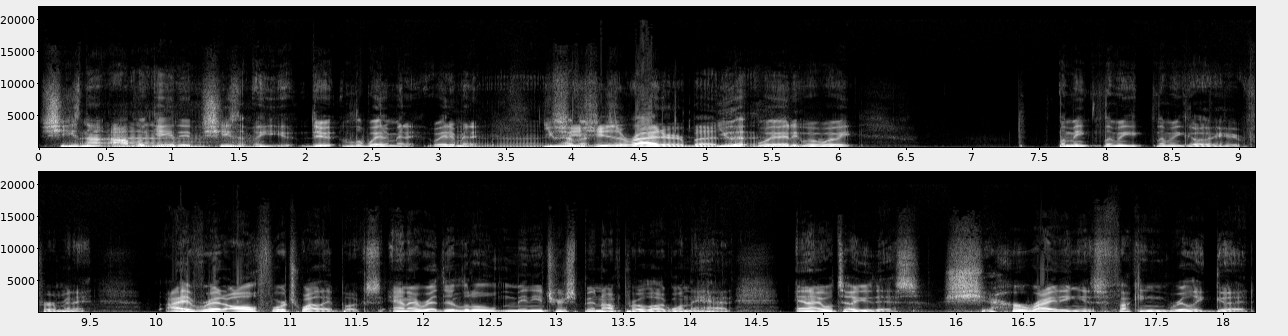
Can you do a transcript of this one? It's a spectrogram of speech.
she's not obligated. Uh, she's hmm. you, dude, wait a minute. Wait a minute. Uh, you she, haven't. she's a writer, but You uh, ha- wait, wait, wait, wait. Let me let me let me go here for a minute. I have read all four Twilight books, and I read their little miniature spin-off prologue one they had. And I will tell you this: she, her writing is fucking really good.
